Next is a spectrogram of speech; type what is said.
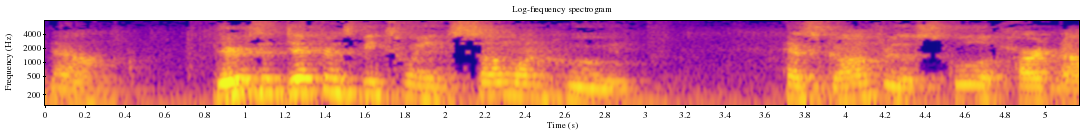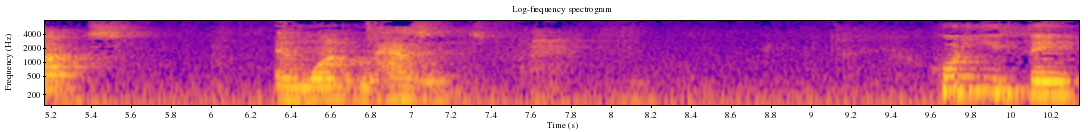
Now, there's a difference between someone who has gone through the school of hard knocks and one who hasn't. Who do you think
